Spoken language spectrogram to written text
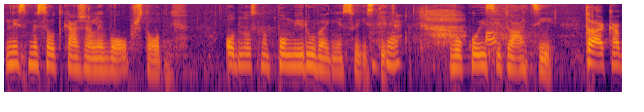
не сме се откажале воопшто од нив? Односно помирување со истите. Во кои ситуации? Така,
